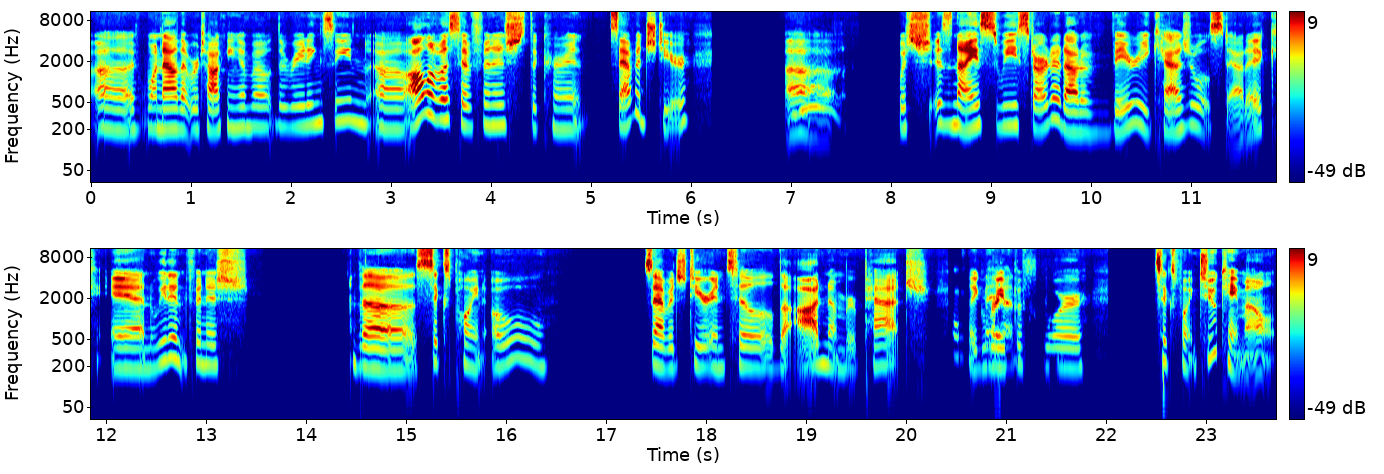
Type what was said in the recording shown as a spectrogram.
uh, well, now that we're talking about the raiding scene, uh, all of us have finished the current Savage tier, uh, which is nice. We started out a very casual static, and we didn't finish the 6.0 Savage tier until the odd number patch oh, like right before 6.2 came out.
